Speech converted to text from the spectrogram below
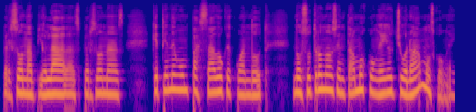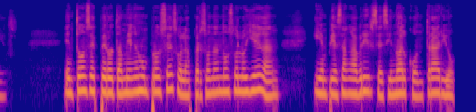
personas violadas, personas que tienen un pasado que cuando nosotros nos sentamos con ellos lloramos con ellos. Entonces, pero también es un proceso, las personas no solo llegan y empiezan a abrirse, sino al contrario,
